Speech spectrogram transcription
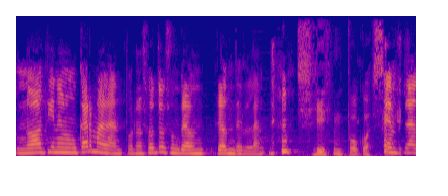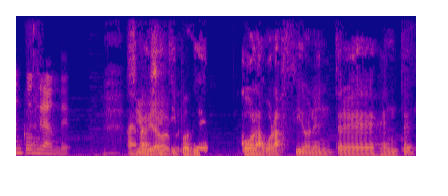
no tienen un Karmaland, por nosotros un ground, Grounderland. Sí, un poco así. en plan con Grounded. Además, ese tipo de colaboración entre gente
